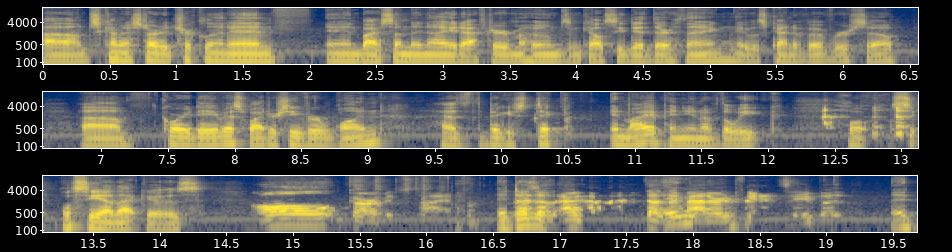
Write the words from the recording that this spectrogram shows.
um, just kind of started trickling in, and by Sunday night, after Mahomes and Kelce did their thing, it was kind of over. So um, Corey Davis, wide receiver one, has the biggest dick, in my opinion, of the week. Well, see, we'll see how that goes. All garbage time. It doesn't. doesn't, doesn't it- matter in fantasy, but It,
